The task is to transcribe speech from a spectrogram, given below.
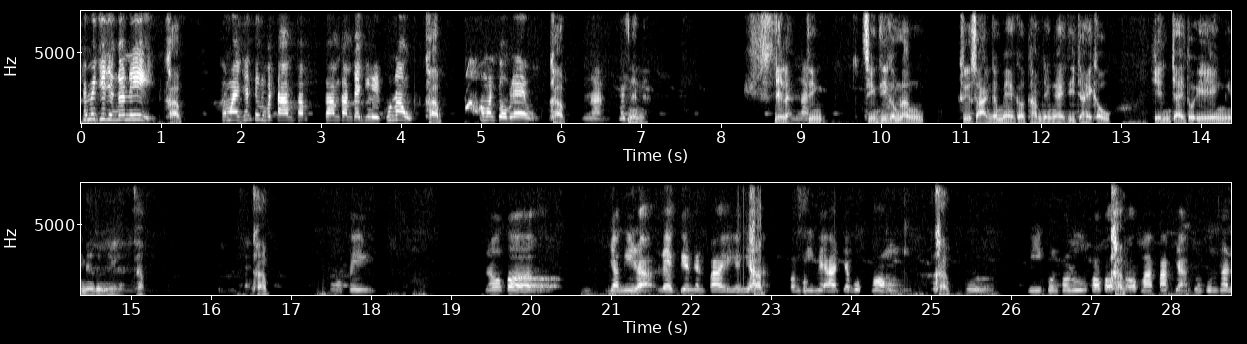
ฉันไม่คิดอย่างนั้นนี่ครับทำไมฉันต้องไปตามตามตามตามใจกิเลสคุณเอาครับเอามันจบแล้วครับนั่นไม่ใช่นั่นน่ะนี่แหละนั่นสิ่งสิ่งที่กำลังสื่อสารกับแม่ก็ทำยังไงที่จะให้เขาเห็นใจตัวเองนี่เนี่ยตรงนี้แหละครับ ครับพอไปแล้วก็อย่างนี้แหละแลกเปลี่ยนกันไปอย่างเงี้ยครับบางทีไม่อาจจะบกพร่อง ครับ เออ มีคนเขารู้เขาก็ครับ ตอบมาปั๊บอย่างคุณคุณท่าน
